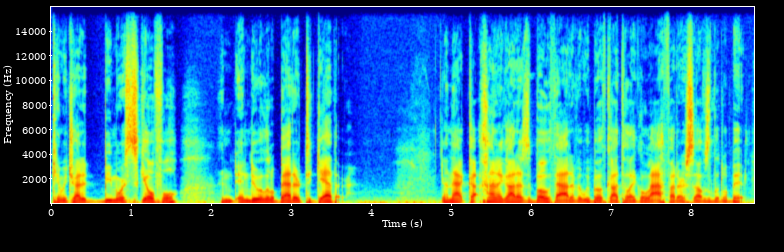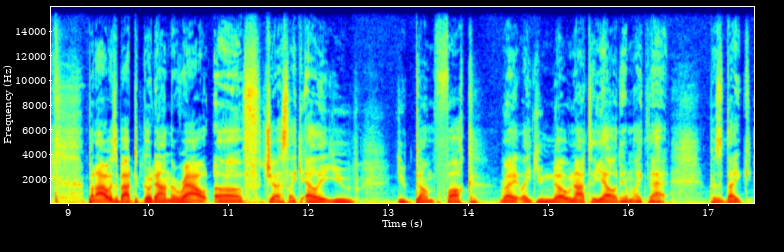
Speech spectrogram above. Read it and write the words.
Can we try to be more skillful and, and do a little better together? And that kind of got us both out of it. We both got to like laugh at ourselves a little bit. But I was about to go down the route of just like, Elliot, you you dumb fuck, right? Like you know not to yell at him like that because like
